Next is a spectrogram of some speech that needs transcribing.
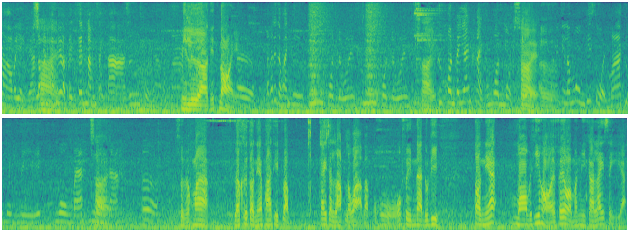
ยาวไปอย่างเงี้ยแล้วมันใช่ ทำให้แบบเป็นเส้นนำสายตาซึ่งสวยงาม มากมีเรือนิดหน่อยๆเออ แล้วก็ที่สำคัญคือไม่มีคนเลยเว้ยไม่มีคนเลยเว้ยใช่ คือคนไปแย่งถ่ายข้างบนหมดใช่ เออ จริงๆแล้วมุมที่สวยมากคือมุมนี้ งงไหมใช่ งงนะ เออ สวยมากๆ แล้วคือตอนเนี้ยพระอาทิตย์แบบใกล้จะรับแล้วอะแบบโอ้โหฟินอะดูดิ ตอนเนี้ยมองไปที่หอไอเฟลอะมันมีการไล่สีอะ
